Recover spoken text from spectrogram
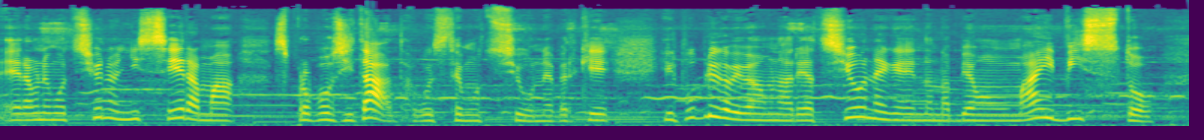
era un'emozione ogni sera ma spropositata questa emozione perché il pubblico aveva una reazione che non abbiamo mai visto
